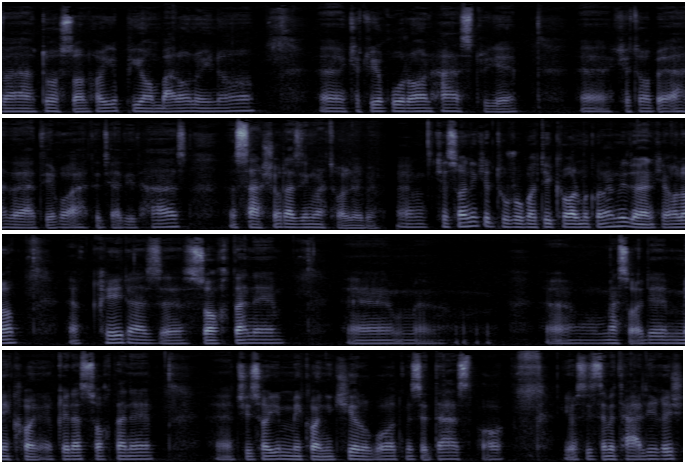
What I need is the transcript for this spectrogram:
و داستانهای پیامبران و اینا که توی قرآن هست توی کتاب عهد عتیق و عهد جدید هست سرشار از این مطالبه. کسانی که تو روباتیک کار می‌کنن می‌دونن که حالا غیر از ساختن مسائل مکانی غیر از ساختن چیزهای مکانیکی ربات مثل دست پا یا سیستم تعلیقش.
